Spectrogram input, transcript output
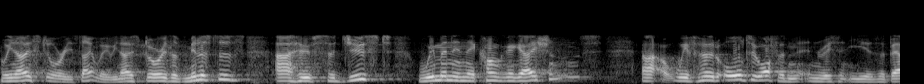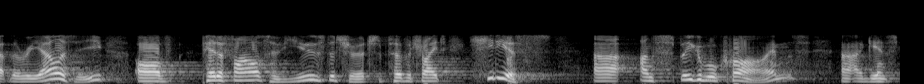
We know stories, don't we? We know stories of ministers uh, who've seduced women in their congregations. Uh, we've heard all too often in recent years about the reality of pedophiles who've used the church to perpetrate hideous, uh, unspeakable crimes uh, against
